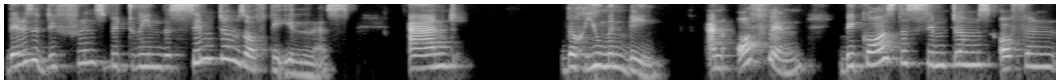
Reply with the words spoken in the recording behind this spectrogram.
there is a difference between the symptoms of the illness and the human being. And often because the symptoms often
